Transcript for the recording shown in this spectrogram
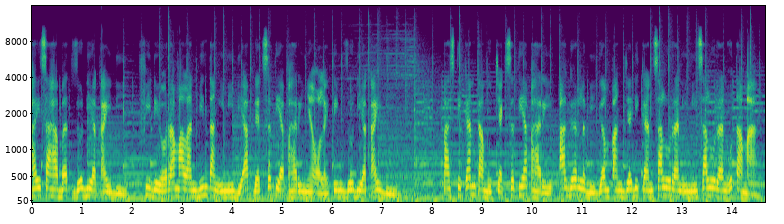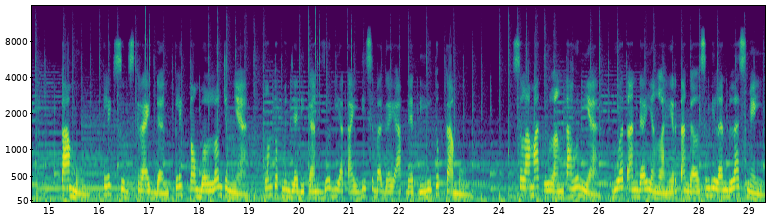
Hai sahabat zodiak ID, video ramalan bintang ini diupdate setiap harinya oleh tim zodiak ID. Pastikan kamu cek setiap hari, agar lebih gampang jadikan saluran ini saluran utama. Kamu, klik subscribe dan klik tombol loncengnya, untuk menjadikan zodiak ID sebagai update di YouTube kamu. Selamat ulang tahun ya, buat Anda yang lahir tanggal 19 Mei.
